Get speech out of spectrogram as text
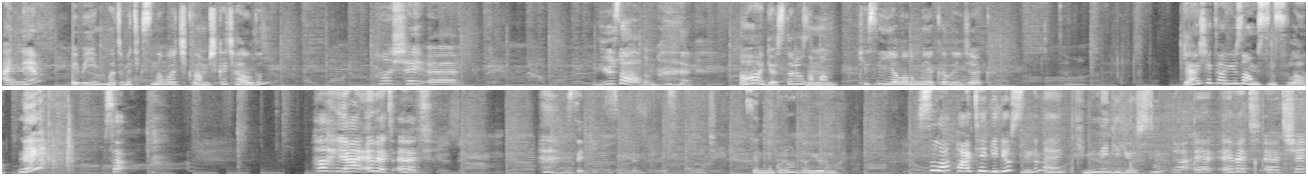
Annem? Bebeğim matematik sınavı açıklanmış. Kaç aldın? Ha şey, e, 100 aldım. Aa göster o zaman. Kesin yalanımı yakalayacak. tamam. Gerçekten yüz almışsın Sıla. Ne? Sa... Ha yani evet, evet. Zeki biliyorsun anneciğim. Seninle gurur duyuyorum. Sıla partiye geliyorsun değil mi? Kiminle geliyorsun? Ya e, evet, evet şey...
